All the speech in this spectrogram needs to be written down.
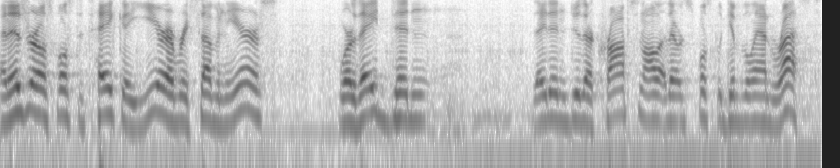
And Israel was supposed to take a year every seven years where they didn't they didn't do their crops and all that. They were supposed to give the land rest.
